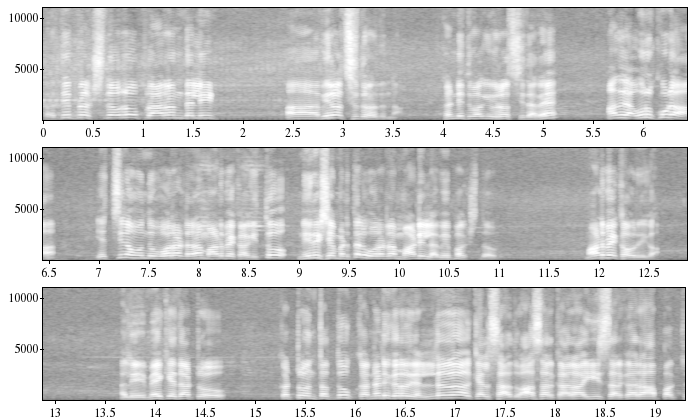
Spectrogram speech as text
ಪ್ರತಿಪಕ್ಷದವರು ಪ್ರಾರಂಭದಲ್ಲಿ ವಿರೋಧಿಸಿದ್ರು ಅದನ್ನು. ಖಂಡಿತವಾಗಿ ವಿರೋಧಿಸಿದ್ದಾರೆ. ಆದರೆ ಅವರು ಕೂಡ ಹೆಚ್ಚಿನ ಒಂದು ಹೋರಾಟನ ಮಾಡಬೇಕಾಗಿತ್ತು. ನಿರೀಕ್ಷೆ ಮಟ್ಟದಲ್ಲಿ ಹೋರಾಟ ಮಾಡಿಲ್ಲ ವಿಪಕ್ಷದವರು. ಮಾಡಬೇಕು ಅವ್ರೀಗ ಅಲ್ಲಿ ಮೇಕೆದಾಟು ಕಟ್ಟುವಂಥದ್ದು ಕನ್ನಡಿಗರ ಎಲ್ಲರ ಕೆಲಸ ಅದು. ಆ ಸರ್ಕಾರ, ಈ ಸರ್ಕಾರ, ಆ ಪಕ್ಷ,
